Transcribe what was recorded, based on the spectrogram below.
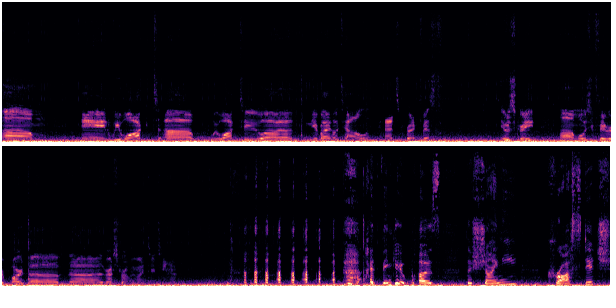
Um, and we walked. Uh, we walked to a nearby hotel. Had some breakfast. It was great. Um, what was your favorite part of the restaurant we went to? I think it was the shiny cross stitch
